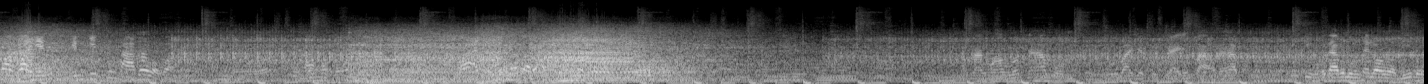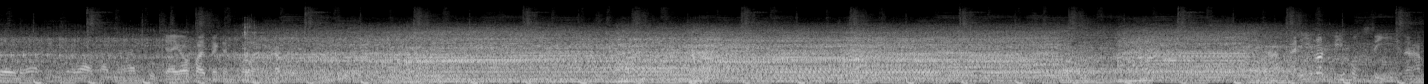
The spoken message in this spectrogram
พ่อพ่อเห็นเห็นคลิปผู้ขามาบอกว่าว่า นะครับผมดูว่าจะถูกใจหรือเปล่านะครับจริงๆประธานพนุงให้ลองแบบนี้เลยนะครับไม่ว่ากันนะครับถูกใจก็ค่อยไปกันต่อนะครับผมครับอันนี้รถปี 64 นะครับ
